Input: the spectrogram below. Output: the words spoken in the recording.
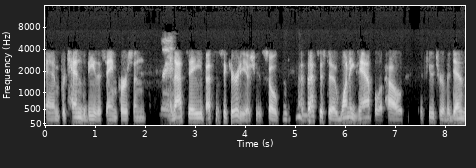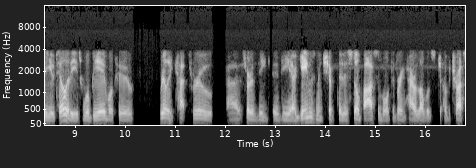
and pretend to be the same person. Right. And that's a that's a security issue. So mm-hmm. that's just a one example of how the future of identity utilities will be able to really cut through uh, sort of the the uh, gamesmanship that is still possible to bring higher levels of trust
